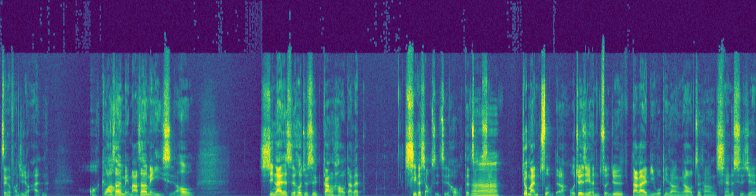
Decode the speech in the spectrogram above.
整个房间就暗了。我晚上没马上没意识，然后醒来的时候就是刚好大概七个小时之后的早上，嗯就蛮准的啦。我觉得其实很准，就是大概离我平常要正常醒来的时间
